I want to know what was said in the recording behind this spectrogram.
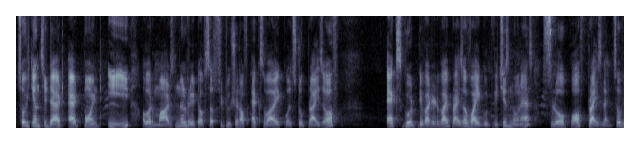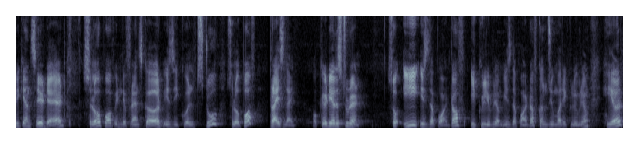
So we can see that at point E our marginal rate of substitution of xy equals to price of x good divided by price of y good which is known as slope of price line. So we can say that slope of indifference curve is equals to slope of price line. Okay dear student. So E is the point of equilibrium is the point of consumer equilibrium. Here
